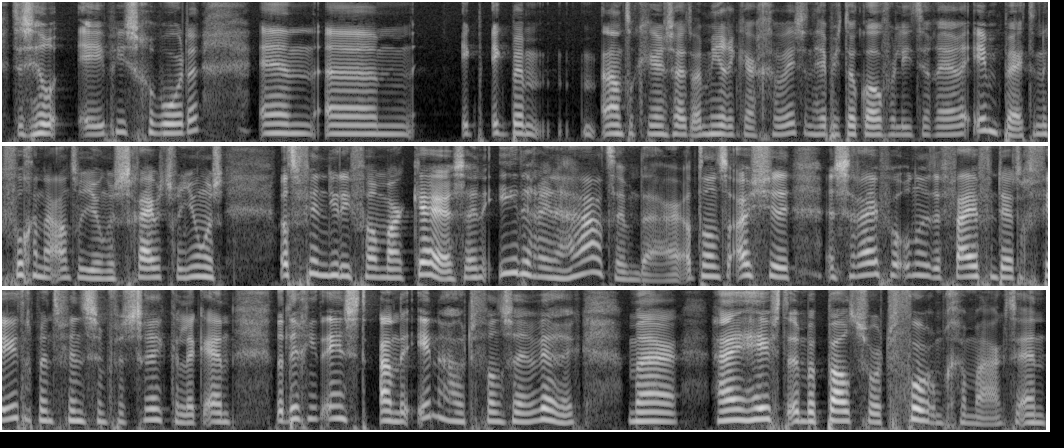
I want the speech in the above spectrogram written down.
Het is heel episch geworden. En ehm, ik, ik ben een aantal keer in Zuid-Amerika geweest en heb je het ook over literaire impact. En ik vroeg aan een aantal jonge schrijvers van jongens, wat vinden jullie van Marquez? En iedereen haat hem daar. Althans, als je een schrijver onder de 35, 40 bent, vinden ze hem verschrikkelijk. En dat ligt niet eens aan de inhoud van zijn werk, maar hij heeft een bepaald soort vorm gemaakt. En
